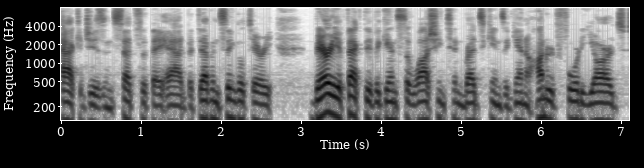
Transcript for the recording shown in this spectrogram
packages and sets that they had, but Devin Singletary very effective against the Washington Redskins. Again, 140 yards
